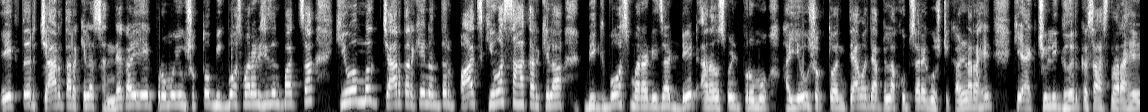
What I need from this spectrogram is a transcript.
एक तर चार तारखेला संध्याकाळी एक प्रोमो येऊ शकतो बिग बॉस मराठी सीझन पाचचा किंवा मग चार तारखेनंतर पाच किंवा सहा तारखेला बिग बॉस मराठीचा डेट अनाउन्समेंट प्रोमो हा येऊ शकतो. आणि त्यामध्ये आपल्याला खूप साऱ्या गोष्टी कळणार आहेत की ऍक्च्युली घर कसं असणार आहे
